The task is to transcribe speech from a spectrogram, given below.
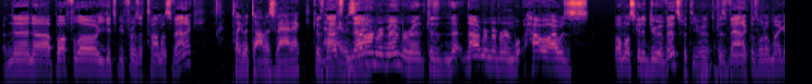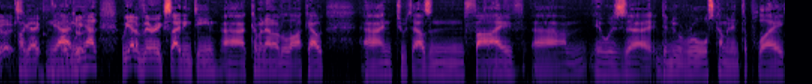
And then uh, Buffalo, you get to be friends with Thomas Vanek Played with Thomas Vanek. because that's he was now a- I'm remembering because now I'm remembering how I was almost going to do events with you because Vanek was one of my guys. Okay, yeah, and we had we had a very exciting team uh, coming out of the lockout uh, in 2005. Um, it was uh, the new rules coming into play,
